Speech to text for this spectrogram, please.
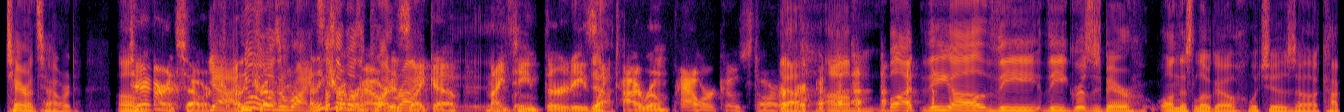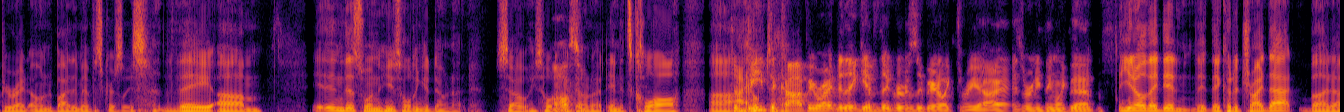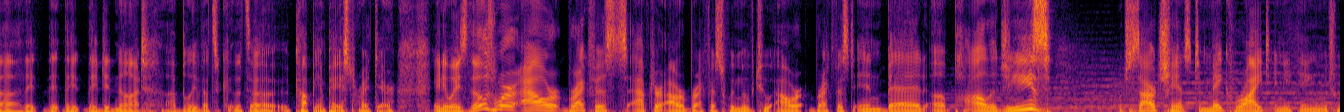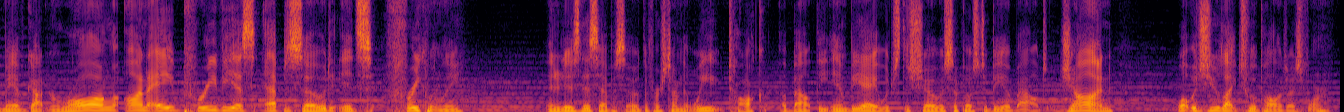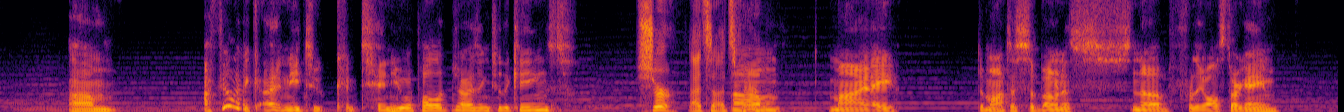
Terrence Howard. Um, Terrence Howard. yeah, I knew it wasn't right. I think Something Trevor wasn't Howard quite is right. like a 1930s Yeah. like Tyrone Power co-star. yeah. Um, but the uh, the the Grizzlies bear on this logo, which is uh, copyright owned by the Memphis Grizzlies, they um, in this one he's holding a donut. So he's holding Awesome. a donut in its claw. Uh, to I beat the to- copyright, do they give the grizzly bear like three eyes or anything like that? You know, they didn't. They, they could have tried that, but uh, they, they they they did not. I believe that's a, that's a copy and paste right there. Anyways, those were our breakfasts. After our breakfast, we moved to our breakfast in bed apologies, which is our chance to make right anything which we may have gotten wrong on a previous episode. It's frequently. And it is this episode, the first time that we talk about the NBA, which the show is supposed to be about. John, what would you like to apologize for? Um, I feel like I need to continue apologizing to the Kings. Sure, that's that's fair. Um, my Domantas Sabonis snub for the All Star game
